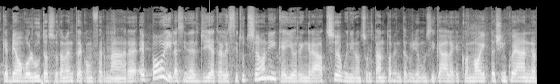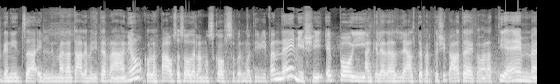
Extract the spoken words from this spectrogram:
che abbiamo voluto voluto assolutamente confermare. E poi la sinergia tra le istituzioni, che io ringrazio, quindi non soltanto l'Interludio Musicale che con noi da cinque anni organizza il Natale Mediterraneo, con la pausa solo dell'anno scorso per motivi pandemici, e poi anche le, le altre partecipate come l'ATM,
